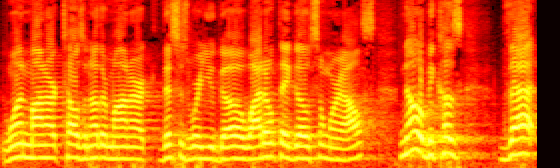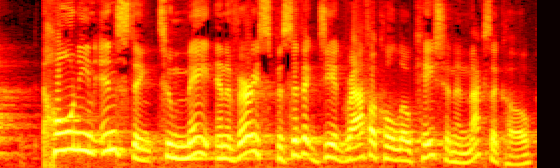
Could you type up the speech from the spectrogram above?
one monarch tells another monarch, this is where you go, why don't they go somewhere else? No, because that honing instinct to mate in a very specific geographical location in Mexico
